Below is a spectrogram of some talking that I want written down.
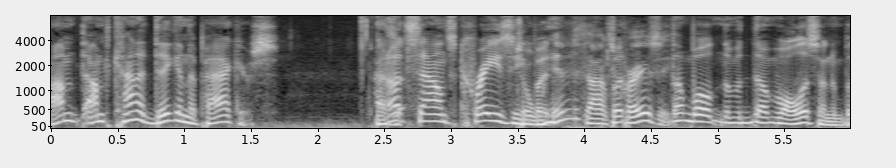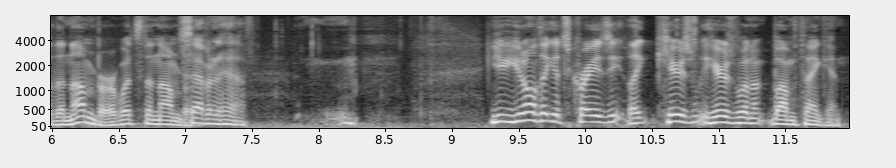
I'm I'm kind of digging the Packers. I know it sounds crazy, To but win? Sounds but- crazy. Well, the, the- well, listen. But the number. What's the number? Seven and a half. You, you don't think it's crazy? Like here's here's what I'm, what I'm thinking.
